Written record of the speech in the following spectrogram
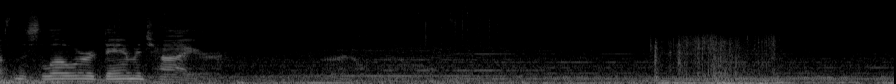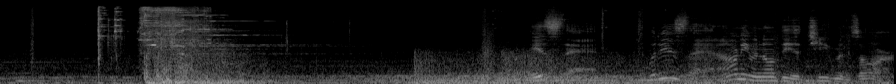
Toughness lower, damage higher. Is that? What is that? I don't even know what these achievements are.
